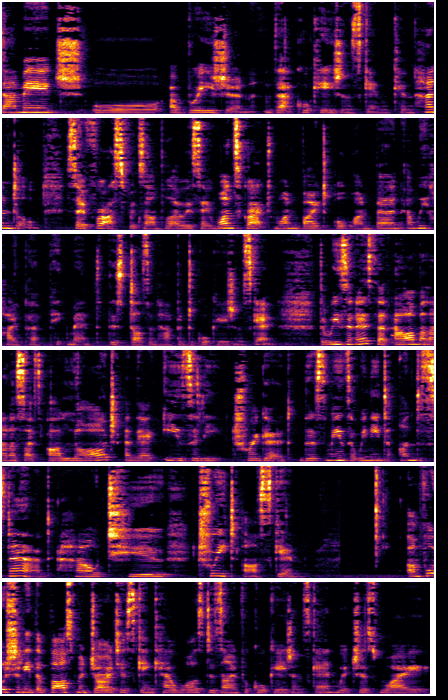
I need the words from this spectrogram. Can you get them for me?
damage or abrasion that Caucasian skin can handle. So for us, for example, I always say one scratch, one bite or one burn and we hyperpigment. This doesn't happen to Caucasian skin. The reason is that our melanocytes are large and they're easily triggered. This means that we need to understand how to treat our skin unfortunately the vast majority of skincare was designed for caucasian skin which is why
